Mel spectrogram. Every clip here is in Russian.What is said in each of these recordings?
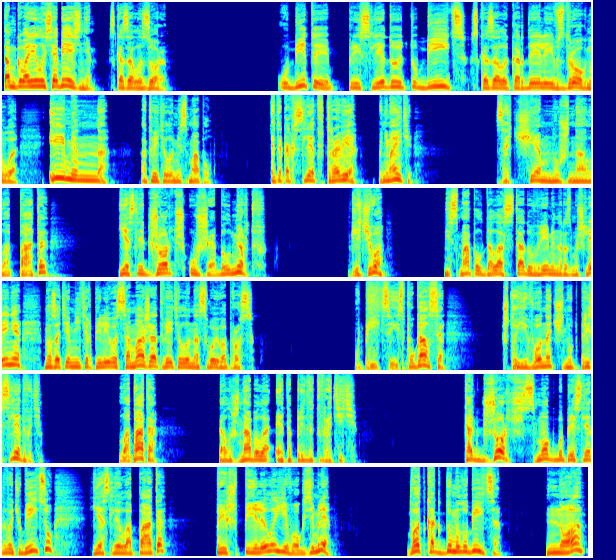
Там говорилось о бездне, сказала Зора. Убитые преследуют убийц, сказала Корделия и вздрогнула. Именно, ответила мисс Маппл. Это как след в траве, понимаете? Зачем нужна лопата, если Джордж уже был мертв? Для чего? Мисс Маппл дала стаду время на размышления, но затем нетерпеливо сама же ответила на свой вопрос. Убийца испугался, что его начнут преследовать. Лопата должна была это предотвратить. Как Джордж смог бы преследовать убийцу, если лопата пришпилила его к земле? Вот как думал убийца. Но...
